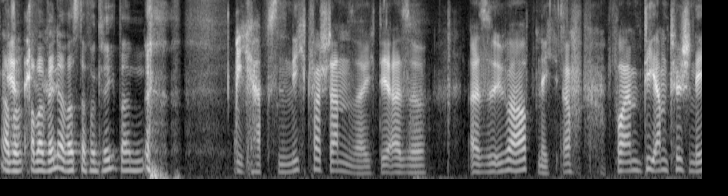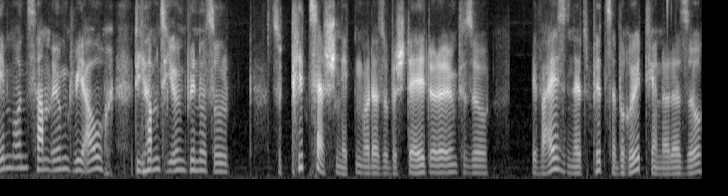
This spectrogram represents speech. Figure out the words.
Aber, Ja, aber wenn er was davon kriegt, dann. ich hab's nicht verstanden, sag ich dir. Also, also überhaupt nicht. Vor allem die am Tisch neben uns haben irgendwie auch. Die haben sich irgendwie nur so, so Pizzaschnecken oder so bestellt oder irgendwie so, ich weiß nicht, Pizzabrötchen oder so.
